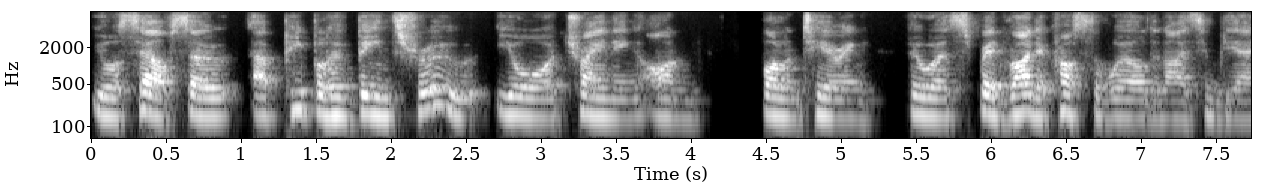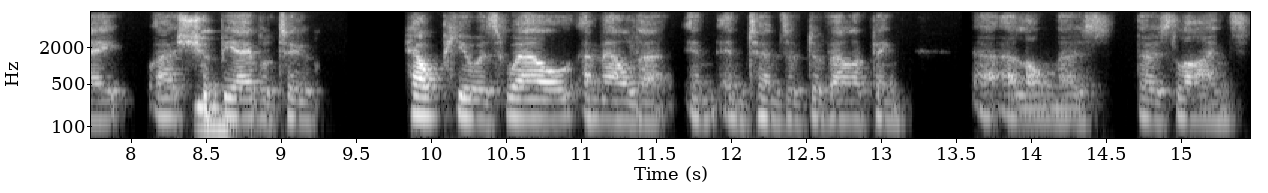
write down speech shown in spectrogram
yourself. So uh, people who've been through your training on volunteering who are spread right across the world in ICMDA uh, should mm. be able to help you as well, Imelda, in, in terms of developing uh, along those those lines.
